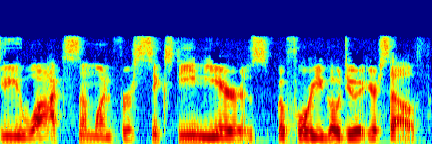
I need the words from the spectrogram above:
do you watch someone for 16 years before you go do it yourself?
